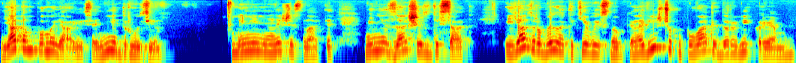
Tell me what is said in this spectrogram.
я там помиляюся. Ні, друзі, мені не 16, мені за 60. І я зробила такі висновки. Навіщо купувати дорогі креми?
